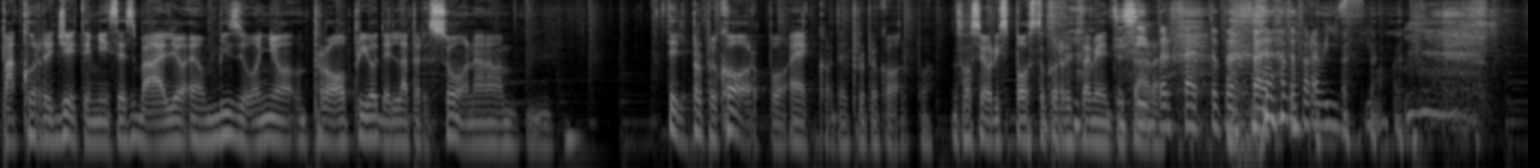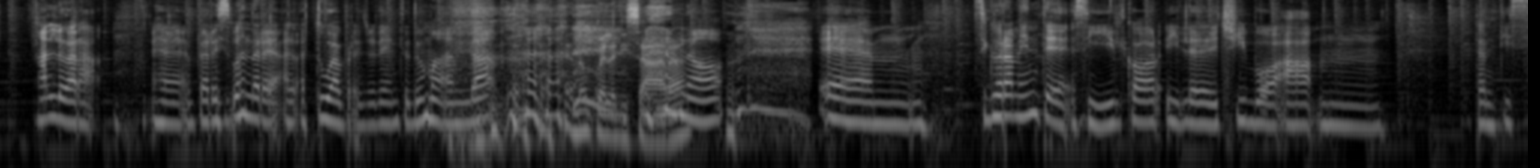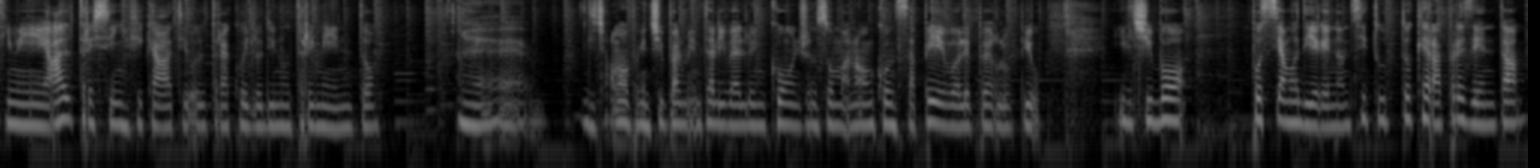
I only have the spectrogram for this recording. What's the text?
ma correggetemi se sbaglio, è un bisogno proprio della persona, no? del proprio corpo, ecco, del proprio corpo. Non so se ho risposto correttamente. sì, Sara. sì, perfetto, perfetto. Bravissimo. Allora, eh, per rispondere alla tua precedente domanda, non quella di Sara. no, ehm, sicuramente sì, il, cor- il cibo ha mh, tantissimi altri significati oltre a quello di nutrimento. Eh, diciamo principalmente a livello inconscio, insomma non consapevole per lo più. Il cibo possiamo dire innanzitutto che rappresenta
